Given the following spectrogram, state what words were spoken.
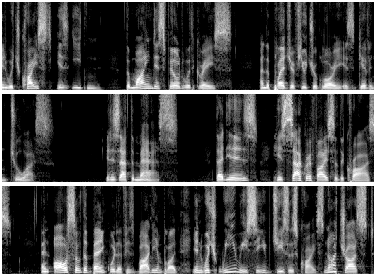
in which Christ is eaten, the mind is filled with grace, and the pledge of future glory is given to us. It is at the Mass, that is, his sacrifice of the cross, and also the banquet of his body and blood, in which we receive Jesus Christ, not just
